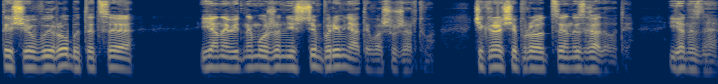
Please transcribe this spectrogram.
Те, що ви робите, це. Я навіть не можу ні з чим порівняти вашу жертву. Чи краще про це не згадувати? Я не знаю.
